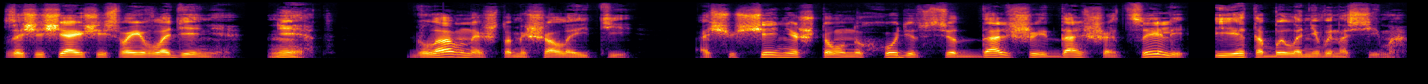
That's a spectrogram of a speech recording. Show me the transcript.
защищающий свои владения. Нет. Главное, что мешало идти — Ощущение, что он уходит все дальше и дальше от цели, и это было невыносимо.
